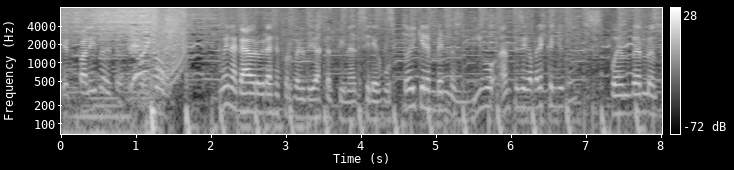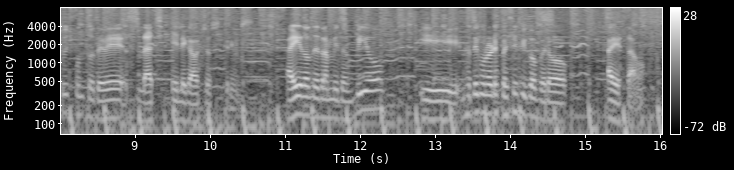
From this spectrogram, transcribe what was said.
que el palito ese. Buena cabro, gracias por ver el video hasta el final. Si les gustó y quieren verlo en vivo antes de que aparezca en YouTube, pueden verlo en twitch.tv slash lk8streams. Ahí es donde transmito en vivo y no tengo un horario específico, pero ahí estamos.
